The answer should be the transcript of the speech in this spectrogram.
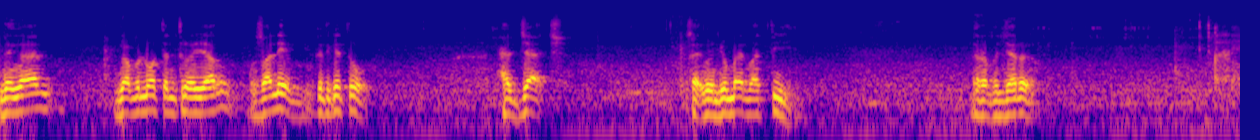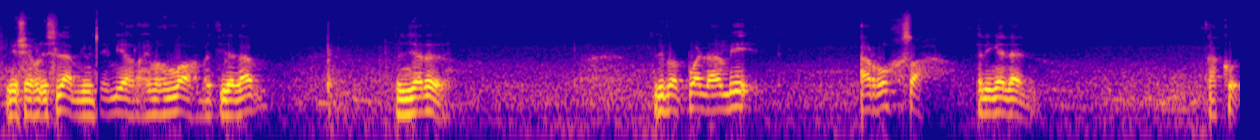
Dengan Gubernur tentera yang Zalim ketika itu. Hajjaj. Sa'id bin Jubair mati Dalam penjara. Ini Syekhul Islam Ibn Taymiyah rahimahullah Mati dalam Penjara Jadi kalau puan nak ambil Ar-Rukhsah Keringanan Takut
